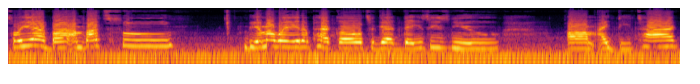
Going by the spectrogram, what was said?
so yeah but i'm about to be on my way to petco to get daisy's new um, id tag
